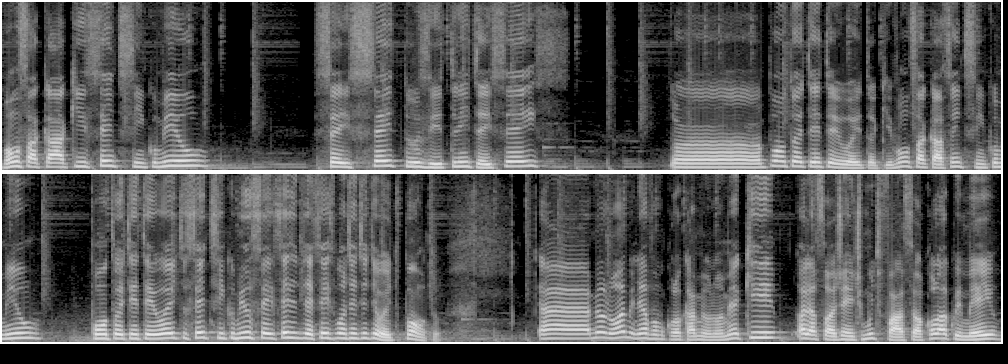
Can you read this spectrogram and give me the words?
Vamos sacar aqui 105.636 uh, ponto 88 aqui. Vamos sacar 105 mil ponto 88, 105.616.88 ponto. Uh, meu nome, né? Vamos colocar meu nome aqui. Olha só, gente, muito fácil. Coloca o e-mail.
